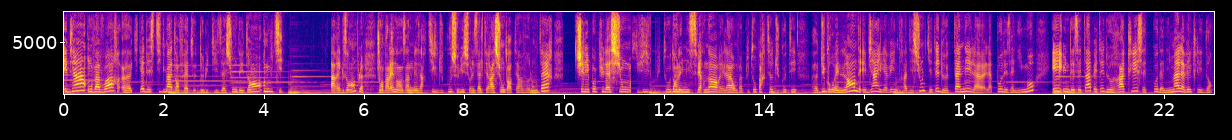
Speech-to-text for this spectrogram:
Eh bien, on va voir euh, qu'il y a des stigmates en fait de l'utilisation des dents en outil. Par exemple, j'en parlais dans un de mes articles, du coup, celui sur les altérations dentaires volontaires. Chez les populations qui vivent plutôt dans l'hémisphère nord, et là on va plutôt partir du côté euh, du Groenland, eh bien il y avait une tradition qui était de tanner la, peau des animaux, et une des étapes était de racler cette peau d'animal avec les dents.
